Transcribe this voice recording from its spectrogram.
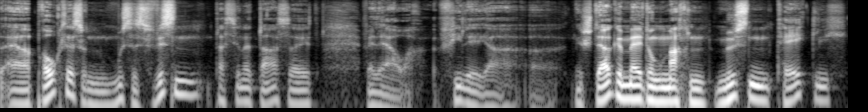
er braucht es und muss es wissen, dass ihr nicht da seid, weil er auch viele ja äh, eine Stärkemeldung machen müssen täglich,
